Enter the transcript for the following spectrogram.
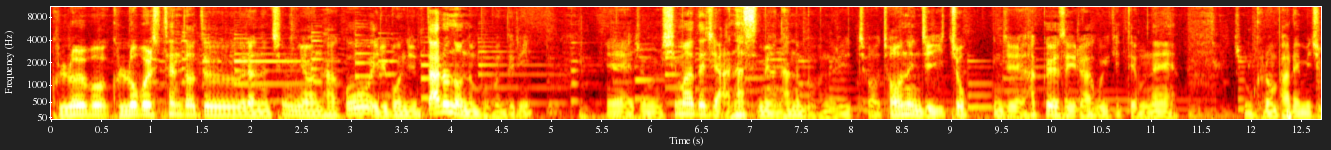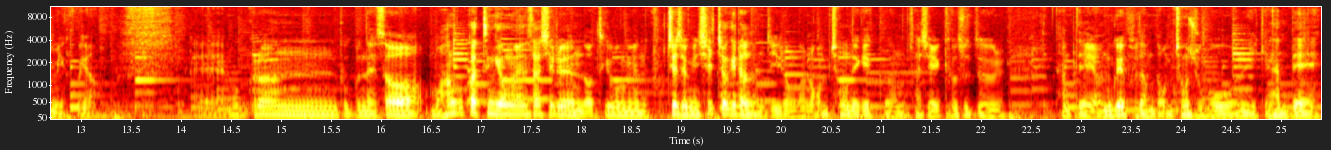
글로벌 글로벌 스탠더드라는 측면하고 일본이 좀 따로 노는 부분들이 예, 좀 심화되지 않았으면 하는 부분들이 저 저는 이제 이쪽 이제 학교에서 일을 하고 있기 때문에 좀 그런 바람이 좀 있고요. 예, 뭐 그런 부분에서 뭐 한국 같은 경우에는 사실은 어떻게 보면 국제적인 실적이라든지 이런 거는 엄청 내게끔 사실 교수들한테 연구의 부담도 엄청 주고는 있긴 한데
